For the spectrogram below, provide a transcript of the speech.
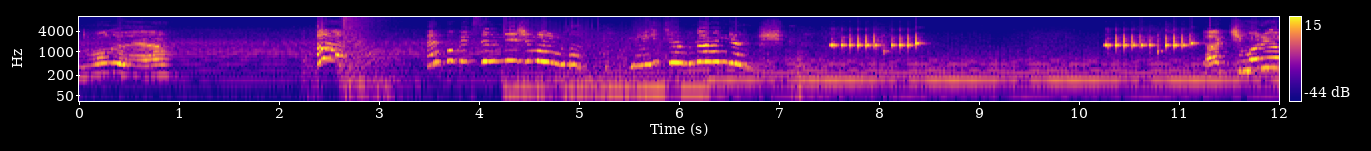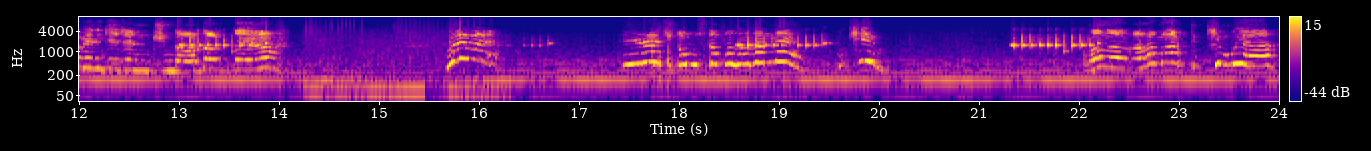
Ne oluyor ya? Ha! Ben Popek senin ne işin var burada? Yürü git ya bu nereden gelmiş? Ya kim arıyor beni gecenin üçünde arda arda ya? Bu ne be? İğrenç domuz kafalı adam ne? Bu kim? Lan ar- arama artık kim bu ya?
